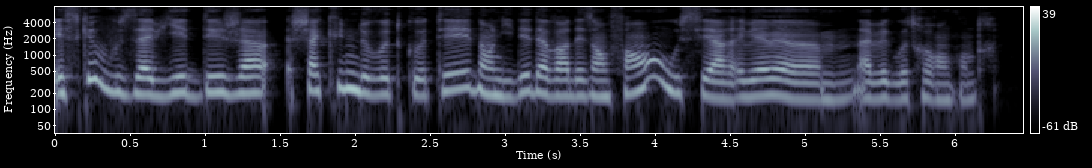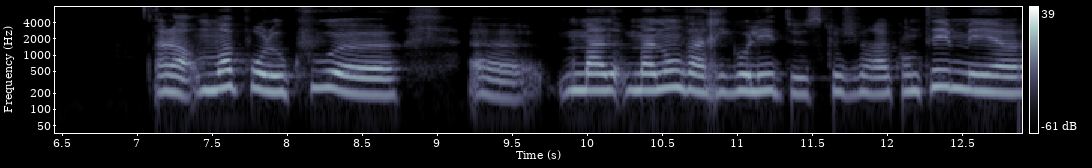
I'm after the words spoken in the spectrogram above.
est-ce que vous aviez déjà chacune de votre côté dans l'idée d'avoir des enfants ou c'est arrivé euh, avec votre rencontre? Alors moi pour le coup, euh, euh, Ma- Manon va rigoler de ce que je vais raconter, mais euh,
